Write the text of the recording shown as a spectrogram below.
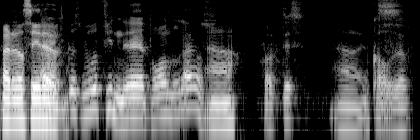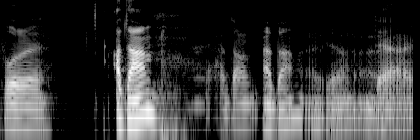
Hva er det å si Jeg vet ikke hvordan vi må finne på noe der, altså. Ja. Faktisk. ja. kaller det for uh... Adan. Adan. Adan. Ja, det er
